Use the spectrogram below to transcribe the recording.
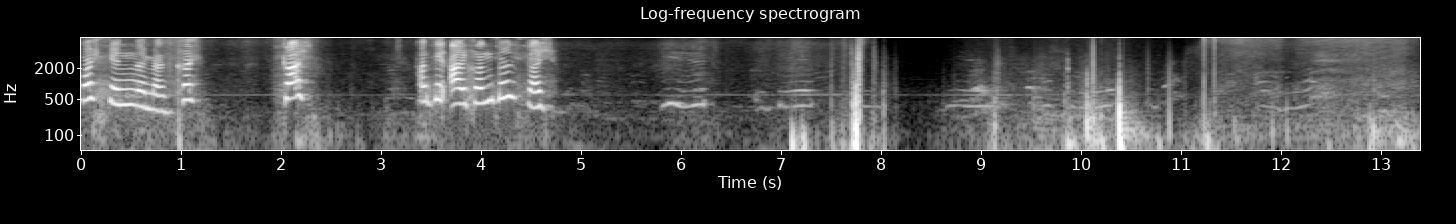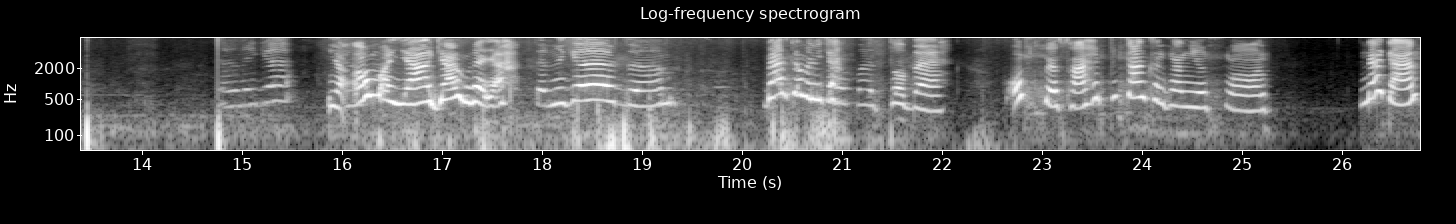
Koş. Koş. Hadi arkanı dön koş. Gel buraya. Seni gördüm. Ben kazanacağım. Tabii. Of be sahip bir tane kazanıyorsun. Neden?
